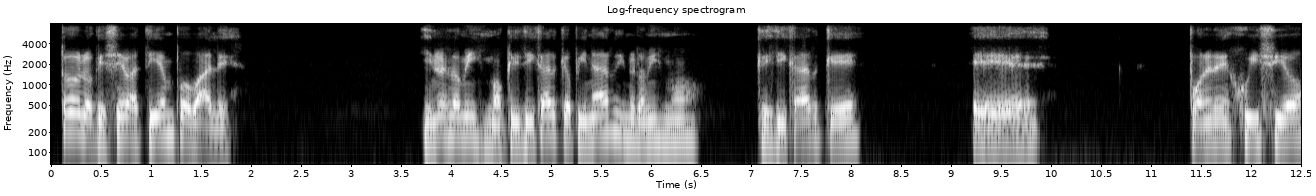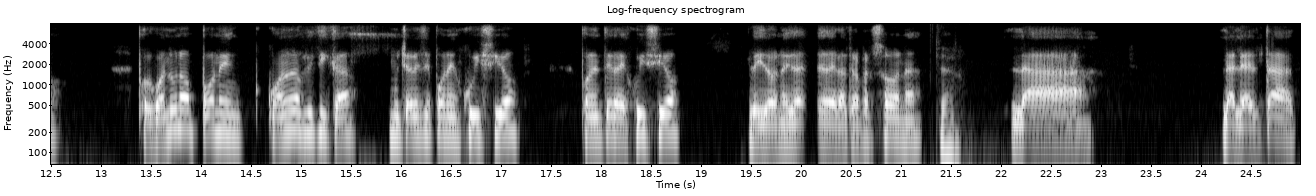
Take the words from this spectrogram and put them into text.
Todo lo que lleva tiempo vale. Y no es lo mismo criticar que opinar, y no es lo mismo criticar que eh, poner en juicio, porque cuando uno pone, cuando uno critica, muchas veces pone en juicio, pone en tela de juicio la idoneidad de la otra persona, claro. la, la lealtad,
